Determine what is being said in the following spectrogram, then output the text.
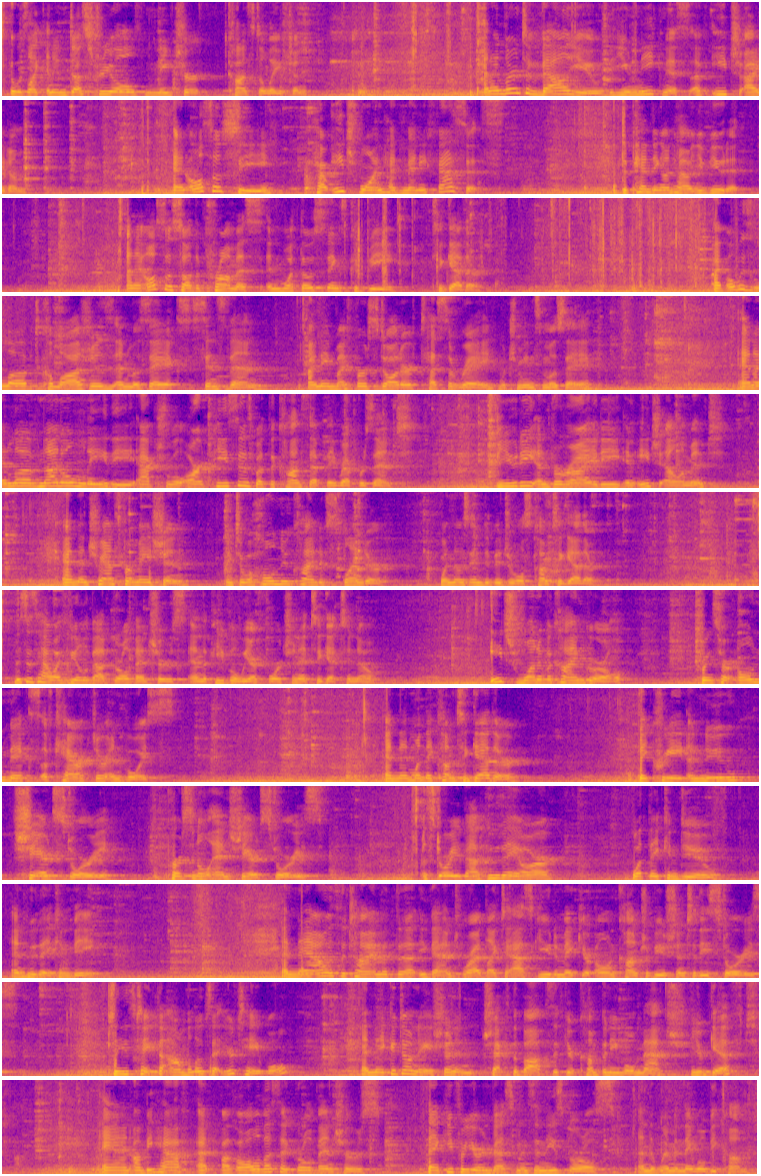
It was like an industrial nature constellation. And I learned to value the uniqueness of each item and also see how each one had many facets, depending on how you viewed it. And I also saw the promise in what those things could be together. I've always loved collages and mosaics since then. I named my first daughter Tessa Ray, which means mosaic. And I love not only the actual art pieces, but the concept they represent. Beauty and variety in each element, and then transformation into a whole new kind of splendor when those individuals come together. This is how I feel about GirlVentures and the people we are fortunate to get to know. Each one of a kind girl brings her own mix of character and voice. And then when they come together, they create a new shared story, personal and shared stories. A story about who they are, what they can do, and who they can be. And now is the time at the event where I'd like to ask you to make your own contribution to these stories. Please take the envelopes at your table and make a donation and check the box if your company will match your gift. And on behalf of all of us at GirlVentures, thank you for your investments in these girls and the women they will become.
